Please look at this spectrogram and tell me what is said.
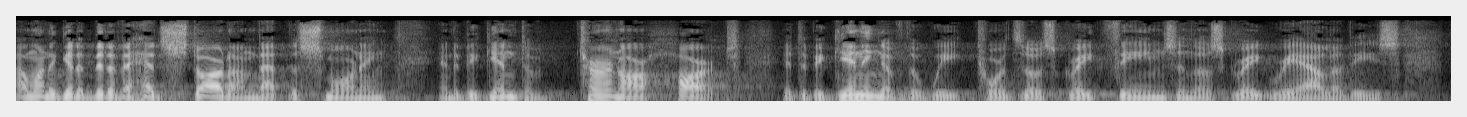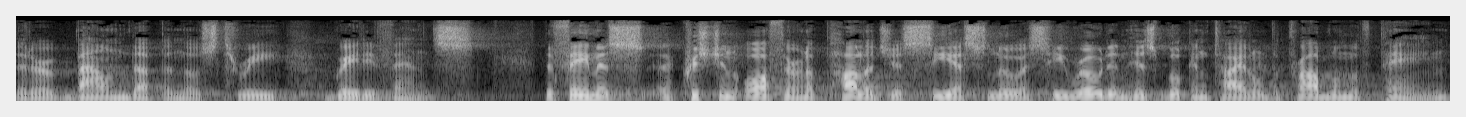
I want to get a bit of a head start on that this morning and to begin to turn our heart at the beginning of the week towards those great themes and those great realities that are bound up in those three great events. The famous uh, Christian author and apologist C.S. Lewis, he wrote in his book entitled The Problem of Pain,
